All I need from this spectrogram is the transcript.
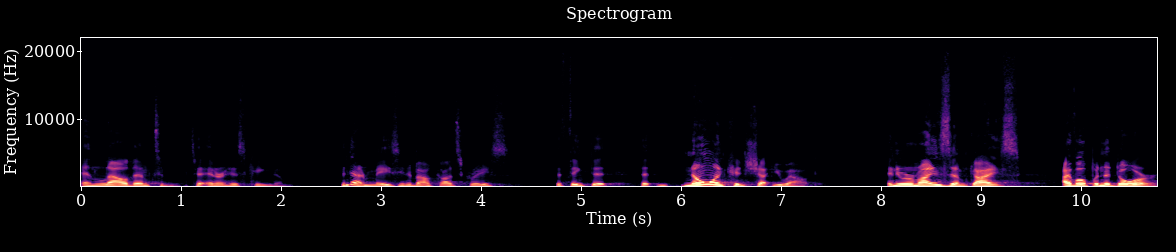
and allow them to, to enter his kingdom. Isn't that amazing about God's grace? To think that, that no one can shut you out. And he reminds them, guys, I've opened the door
